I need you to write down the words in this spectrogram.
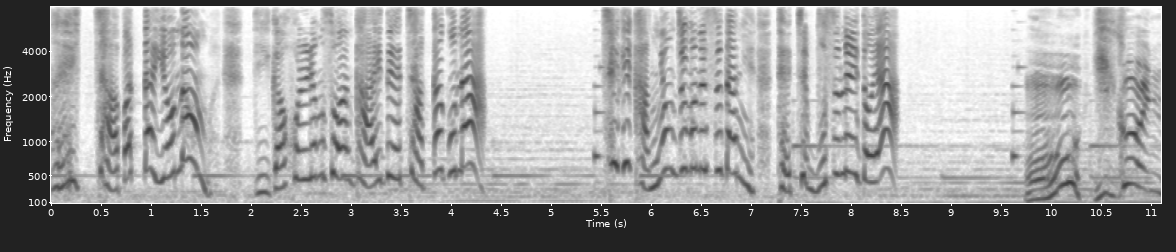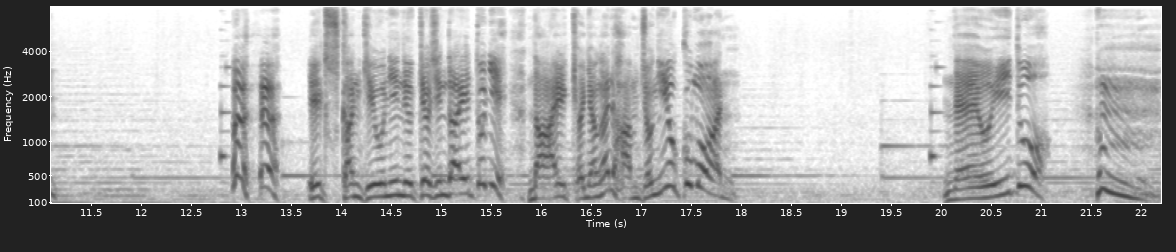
에이, 잡았다 요놈. 네가 홀령소환 가이드의 작가구나. 책에 강령 주문을 쓰다니 대체 무슨 의도야? 어? 이건 익숙한 기운이 느껴진다 했더니 날 겨냥한 함정이었구먼. 내 의도? 음,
